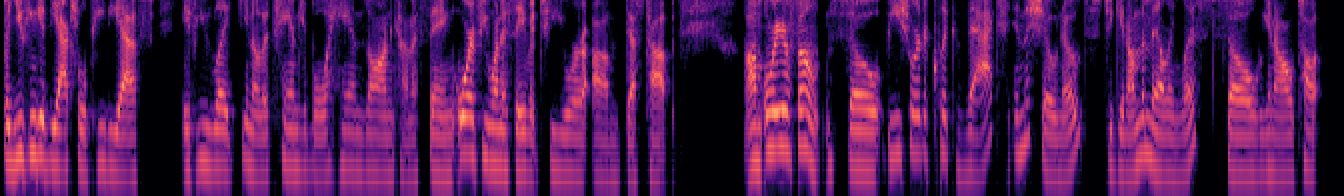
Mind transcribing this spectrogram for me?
but you can get the actual PDF if you like, you know, the tangible hands on kind of thing, or if you want to save it to your um, desktop um, or your phone. So be sure to click that in the show notes to get on the mailing list. So, you know, I'll talk,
